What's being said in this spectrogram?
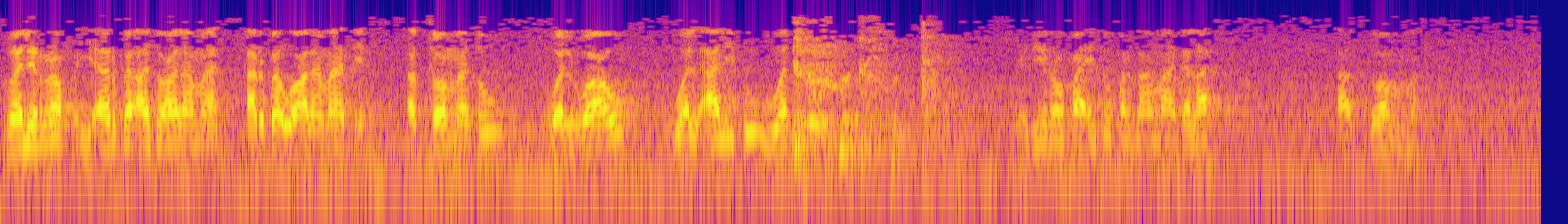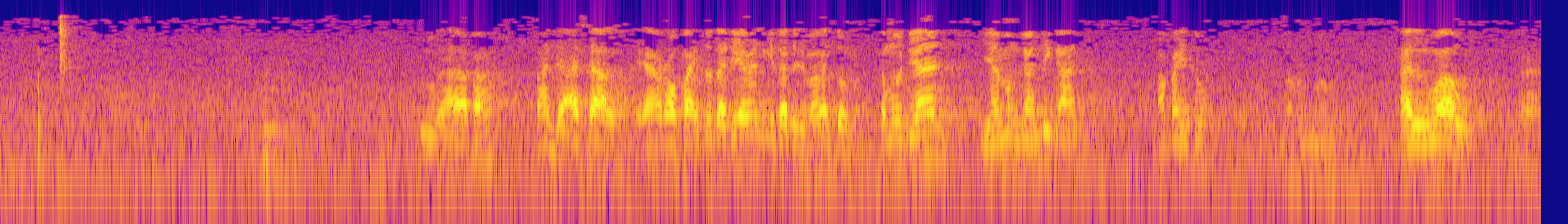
Walir raf'i arba'atu alamat, arba'u alamatin. Ad-dhammatu wal waw wal alifu wal nun. Jadi rofa itu pertama adalah ad-dhammah. Dua apa? Tanda asal ya. Rofa itu tadi kan kita terjemahkan dhamma. Kemudian yang menggantikan apa itu? Al waw. Nah,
